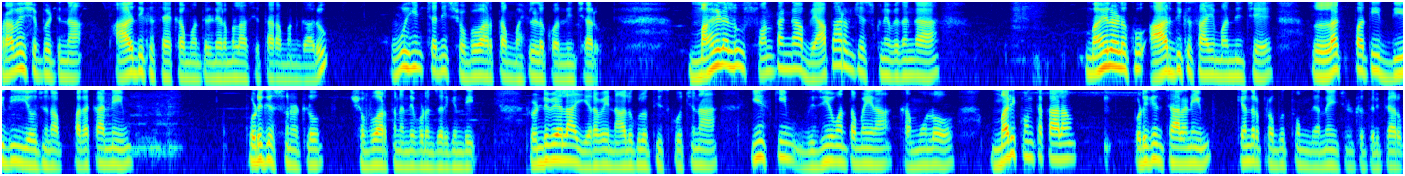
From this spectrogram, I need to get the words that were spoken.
ప్రవేశపెట్టిన ఆర్థిక శాఖ మంత్రి నిర్మలా సీతారామన్ గారు ఊహించని శుభవార్త మహిళలకు అందించారు. మహిళలు సొంతంగా వ్యాపారం చేసుకునే విధంగా మహిళలకు ఆర్థిక సాయం అందించే లక్పతి దీదీ యోజన పథకాన్ని పొడిగిస్తున్నట్లు శుభవార్తను అందివ్వడం జరిగింది. రెండు వేల ఇరవై నాలుగులో తీసుకొచ్చిన ఈ స్కీమ్ విజయవంతమైన క్రమంలో మరికొంతకాలం పొడిగించాలని కేంద్ర ప్రభుత్వం నిర్ణయించినట్లు తెలిపారు.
